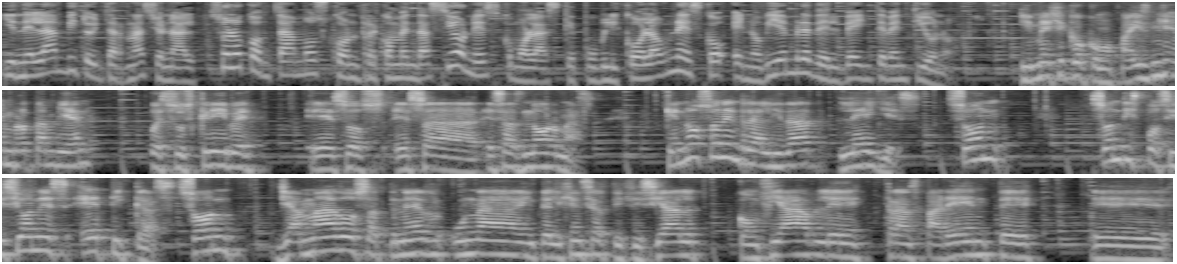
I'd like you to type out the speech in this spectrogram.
y en el ámbito internacional solo contamos con recomendaciones como las que publicó la UNESCO en noviembre del 2021. Y México como país miembro también, pues suscribe esos, esa, esas normas, que no son en realidad leyes, son son disposiciones éticas, son llamados a tener una inteligencia artificial confiable, transparente, eh,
